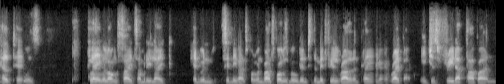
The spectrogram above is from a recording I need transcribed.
helped him was playing alongside somebody like Edwin Sydney Vanspaul. When Vanspaul was moved into the midfield rather than playing right back, he just freed up Thapa and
